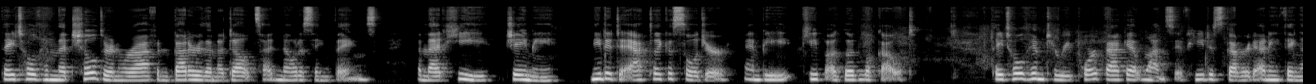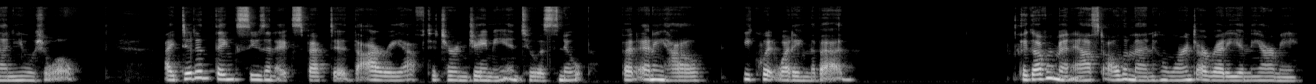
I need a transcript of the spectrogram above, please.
They told him that children were often better than adults at noticing things, and that he, Jamie, needed to act like a soldier and be keep a good lookout. They told him to report back at once if he discovered anything unusual. I didn't think Susan expected the RAF to turn Jamie into a snoop, but anyhow, he quit wetting the bed. The government asked all the men who weren't already in the Army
